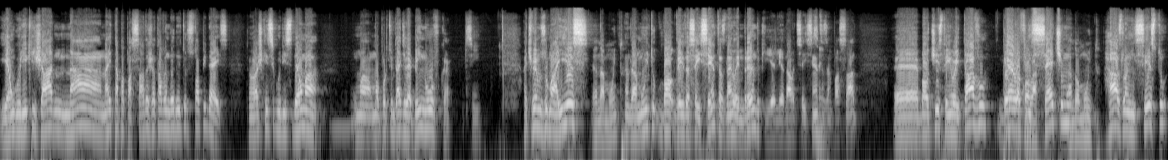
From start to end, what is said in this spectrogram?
E é um guri que já na, na etapa passada já tava andando entre os top 10. Então eu acho que esse guri, se der uma, uma, uma oportunidade, ele é bem novo, cara. Sim. Aí tivemos o Maías, Anda muito. anda muito, veio das 600, né? Lembrando que ele andava de 600 Sim. ano passado. É, Bautista em oitavo, Gerloff em sétimo, Andou muito. Haslam em sexto,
